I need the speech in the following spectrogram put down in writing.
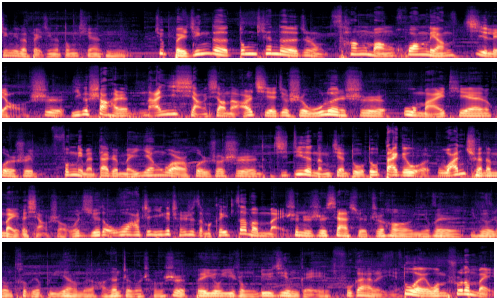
经历了北京的冬天。嗯，就北京的冬天的这种苍茫、荒凉、寂寥，是一个上海人难以想象的。而且就是无论是雾霾天，或者是风里面带着煤烟味儿，或者说是极低的能见度，都带给我完全的美的享受。我就觉得哇，这一个城市怎么可以这么美？甚至是下雪之后，你会你会有一种特别不一样的，好像整个城市被用一种滤镜给覆盖了一样。对我们说的美，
